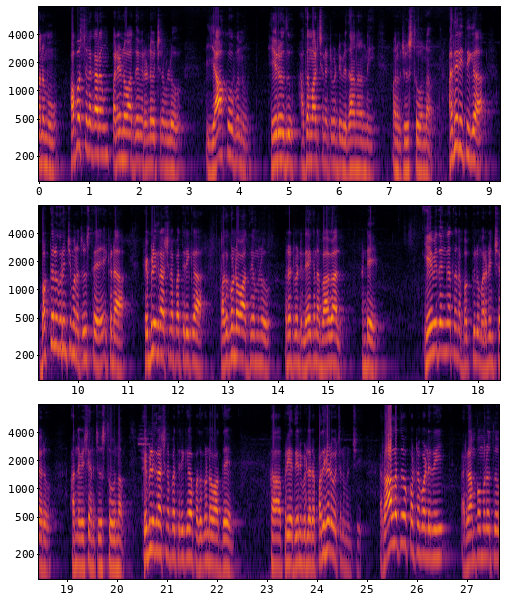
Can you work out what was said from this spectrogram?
మనము అపస్తులకారం పన్నెండవ అధ్యాయం రెండవ వచనంలో యాకోబును హేరోదు హతమార్చినటువంటి విధానాన్ని మనం చూస్తూ ఉన్నాం. అదే రీతిగా భక్తుల గురించి మనం చూస్తే ఇక్కడ హెబ్లికి రాసిన పత్రిక పదకొండవ అధ్యాయంలో ఉన్నటువంటి లేఖన భాగాలు. అంటే ఏ విధంగా తన భక్తులు మరణించారో అన్న విషయాన్ని చూస్తూ ఉన్నాం. హెబిలికి రాసిన పత్రిక పదకొండవ అధ్యాయం. ప్రియ దేని బిడ్డల పదిహేడు వచనం నుంచి. రాళ్ళతో కొట్టబడిరి రంపములతో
